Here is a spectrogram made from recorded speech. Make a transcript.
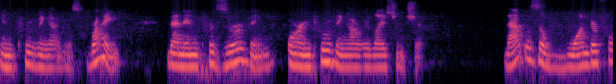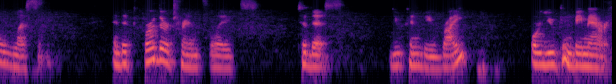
in proving I was right than in preserving or improving our relationship. That was a wonderful lesson. And it further translates to this you can be right or you can be married.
